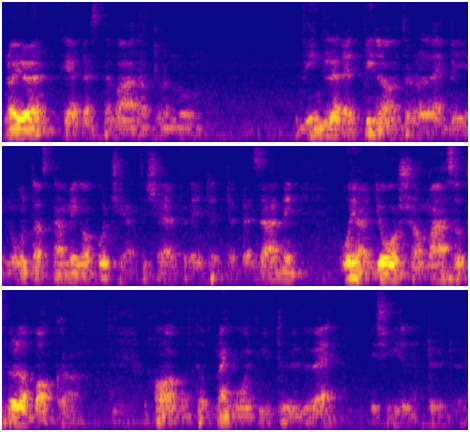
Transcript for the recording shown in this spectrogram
Na jön? kérdezte váratlanul. Wingler egy pillanatra lebénult, aztán még a kocsiját is elfelejtette bezárni, olyan gyorsan mászott föl a bakra. Hallgatott, meg volt ütődve és illetődve.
